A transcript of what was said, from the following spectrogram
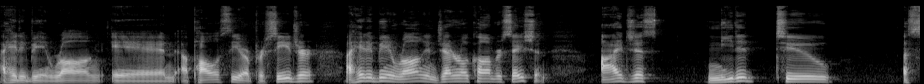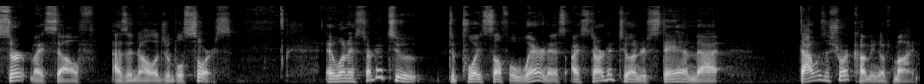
I hated being wrong in a policy or a procedure. I hated being wrong in general conversation. I just needed to assert myself as a knowledgeable source. And when I started to deploy self awareness, I started to understand that that was a shortcoming of mine.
